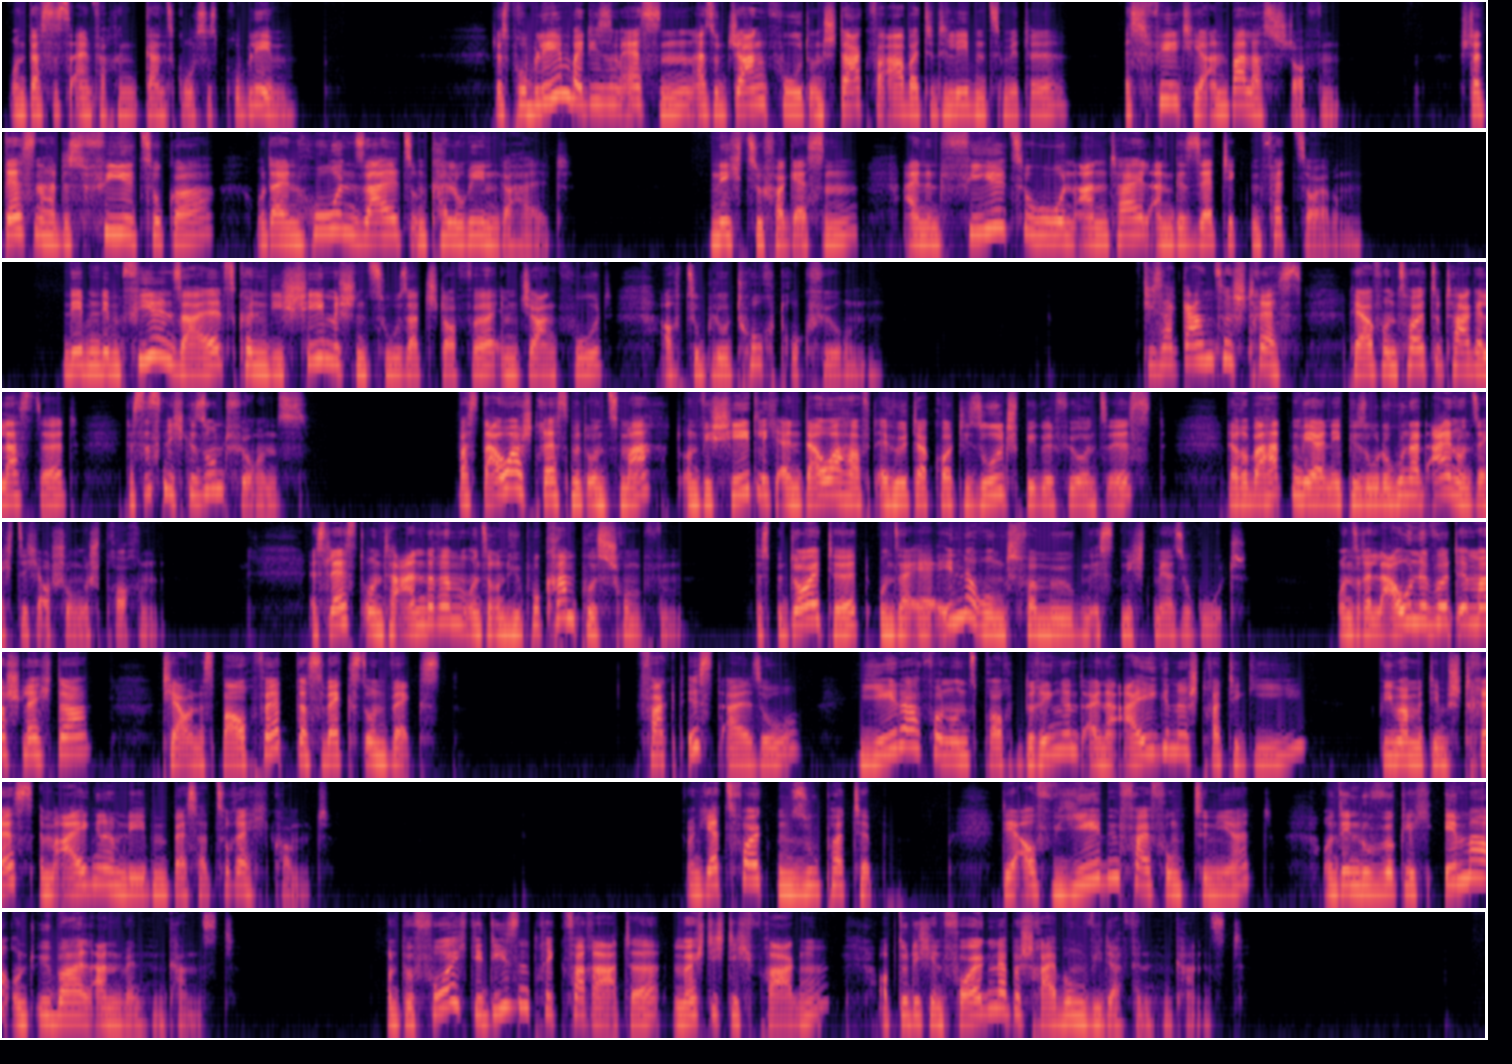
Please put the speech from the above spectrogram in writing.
und das ist einfach ein ganz großes Problem. Das Problem bei diesem Essen, also Junkfood und stark verarbeitete Lebensmittel, es fehlt hier an Ballaststoffen. Stattdessen hat es viel Zucker und einen hohen Salz- und Kaloriengehalt. Nicht zu vergessen, einen viel zu hohen Anteil an gesättigten Fettsäuren. Neben dem vielen Salz können die chemischen Zusatzstoffe im Junkfood auch zu Bluthochdruck führen. Dieser ganze Stress, der auf uns heutzutage lastet, das ist nicht gesund für uns. Was Dauerstress mit uns macht und wie schädlich ein dauerhaft erhöhter Cortisolspiegel für uns ist, Darüber hatten wir in Episode 161 auch schon gesprochen. Es lässt unter anderem unseren Hippocampus schrumpfen. Das bedeutet, unser Erinnerungsvermögen ist nicht mehr so gut. Unsere Laune wird immer schlechter. Tja, und das Bauchfett, das wächst und wächst. Fakt ist also, jeder von uns braucht dringend eine eigene Strategie, wie man mit dem Stress im eigenen Leben besser zurechtkommt. Und jetzt folgt ein super Tipp, der auf jeden Fall funktioniert und den du wirklich immer und überall anwenden kannst. Und bevor ich dir diesen Trick verrate, möchte ich dich fragen, ob du dich in folgender Beschreibung wiederfinden kannst.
